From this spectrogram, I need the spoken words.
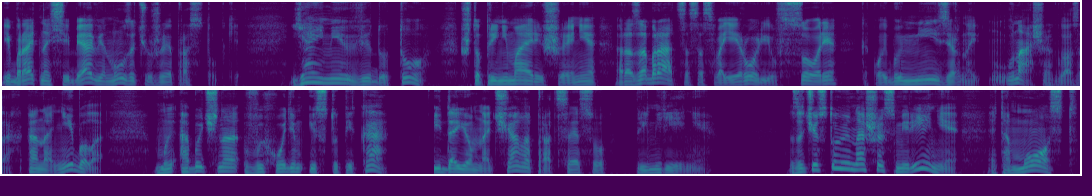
и брать на себя вину за чужие проступки – я имею в виду то, что, принимая решение разобраться со своей ролью в ссоре, какой бы мизерной ну, в наших глазах она ни была, мы обычно выходим из тупика и даем начало процессу примирения. Зачастую наше смирение — это мост,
